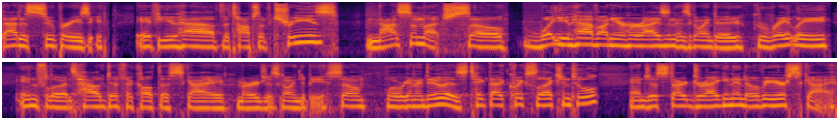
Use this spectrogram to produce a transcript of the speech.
that is super easy. If you have the tops of trees, not so much. So, what you have on your horizon is going to greatly influence how difficult this sky merge is going to be. So, what we're going to do is take that quick selection tool and just start dragging it over your sky.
